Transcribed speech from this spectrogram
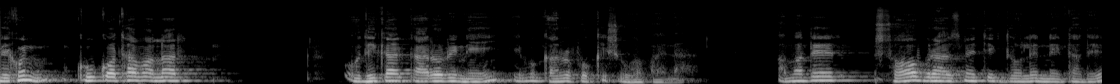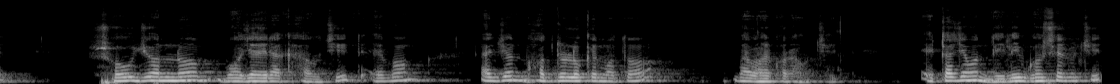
দেখুন, কুকথা বলার অধিকার কারোরই নেই এবং কারোর পক্ষে শোভা পায় না। আমাদের সব রাজনৈতিক দলের নেতাদের সৌজন্য বজায় রাখা উচিত এবং একজন ভদ্রলোকের মতো ব্যবহার করা উচিত। এটা যেমন দিলীপ ঘোষের উচিত,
